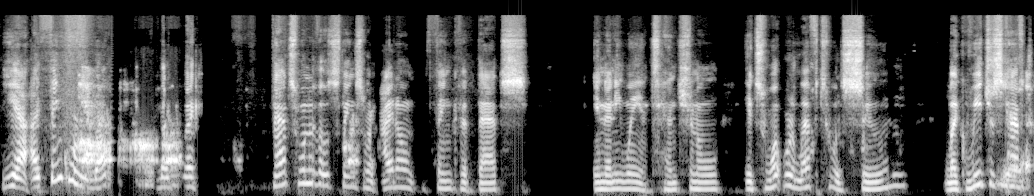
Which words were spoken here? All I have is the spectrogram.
Yeah, I think we're left like, like that's one of those things where I don't think that that's in any way intentional. It's what we're left to assume. Like we just have to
